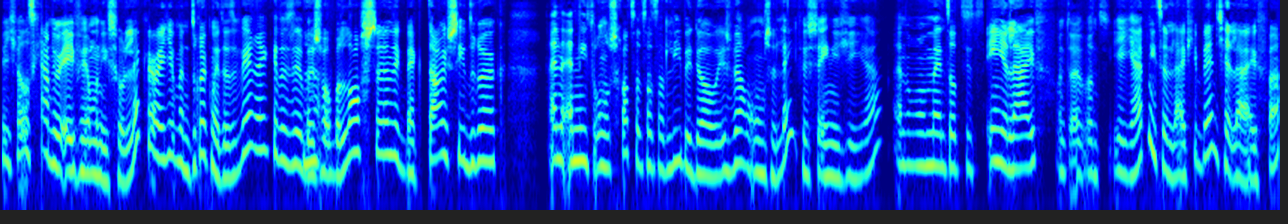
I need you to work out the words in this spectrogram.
weet je wel, het gaat nu even helemaal niet zo lekker. Weet je, ik ben druk met het werk, het is best wel belastend. Ik ben thuis die druk. En, en niet onderschatten dat dat libido is wel onze levensenergie. Hè? En op het moment dat het in je lijf, want, eh, want je, je hebt niet een lijf, je bent je lijf. Hè?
